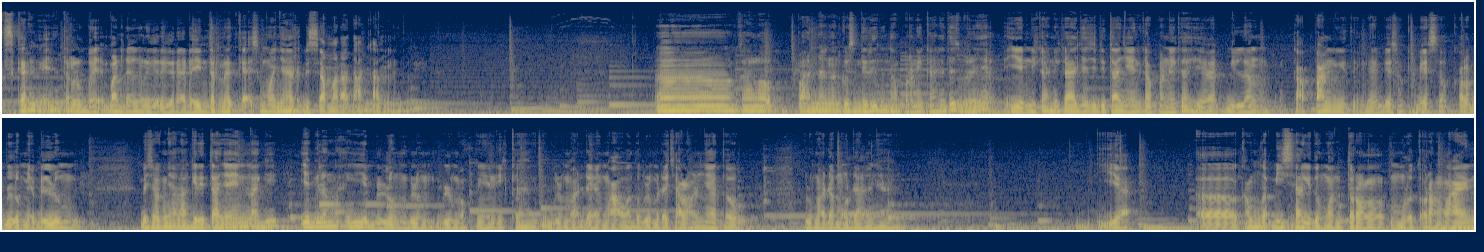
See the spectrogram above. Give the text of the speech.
sekarang kayaknya terlalu banyak pandangan gara-gara ada internet kayak semuanya harus disamaratakan gitu. Uh, kalau pandanganku sendiri tentang pernikahan itu sebenarnya ya nikah nikah aja sih. Ditanyain kapan nikah ya bilang kapan gitu. Ya besok besok kalau belum ya belum. Besoknya lagi ditanyain lagi ya bilang lagi ya belum belum belum waktunya nikah gitu. Belum ada yang mau atau belum ada calonnya atau belum ada modalnya ya uh, kamu nggak bisa gitu ngontrol mulut orang lain.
